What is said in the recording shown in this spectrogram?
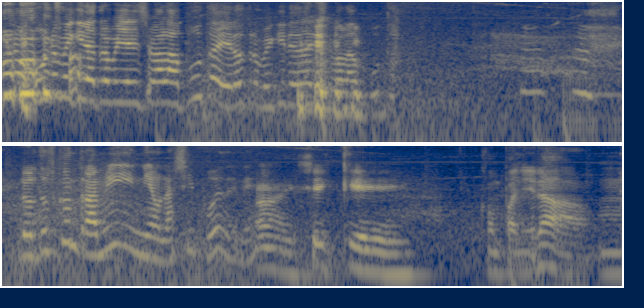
Uno, uno me quiere atropellar y se va a la puta y el otro me quiere dar y se va a la puta. Los dos contra mí y ni aún así pueden, eh. Ay, sí es que. Compañera. mm,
